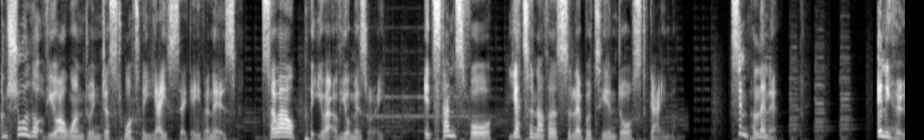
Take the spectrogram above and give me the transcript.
I'm sure a lot of you are wondering just what a YACEG even is, so I'll put you out of your misery. It stands for Yet Another Celebrity Endorsed Game. Simple, innit? Anywho,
